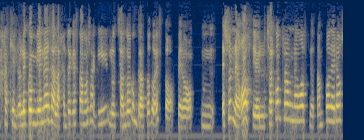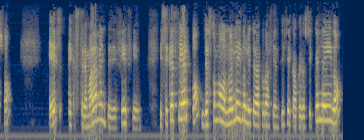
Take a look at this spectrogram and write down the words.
a quien no le conviene es a la gente que estamos aquí luchando contra todo esto. Pero mm, es un negocio y luchar contra un negocio tan poderoso es extremadamente difícil. Y sí que es cierto, de esto no, no he leído literatura científica, pero sí que he leído,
